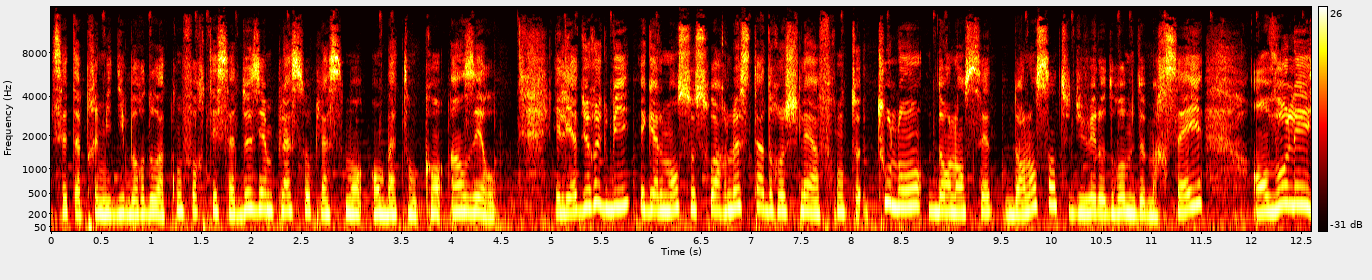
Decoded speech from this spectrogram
Cet après-midi, Bordeaux a conforté sa deuxième place au classement en battant Caen 1-0. Il y a du rugby également. Ce soir, le Stade Rochelet affronte Toulon dans l'enceinte du Vélodrome de Marseille. En volée,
